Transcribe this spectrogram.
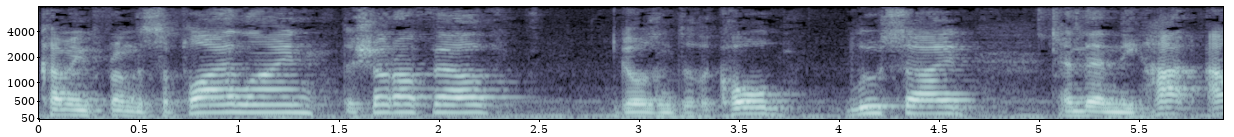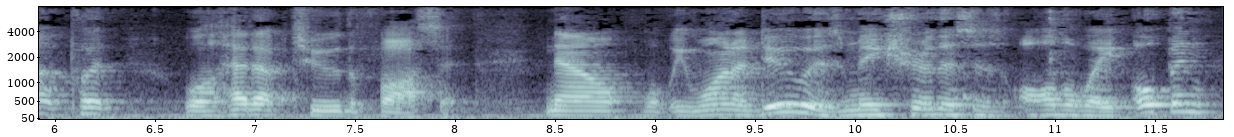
coming from the supply line, the shutoff valve goes into the cold blue side, and then the hot output will head up to the faucet. Now, what we want to do is make sure this is all the way open,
